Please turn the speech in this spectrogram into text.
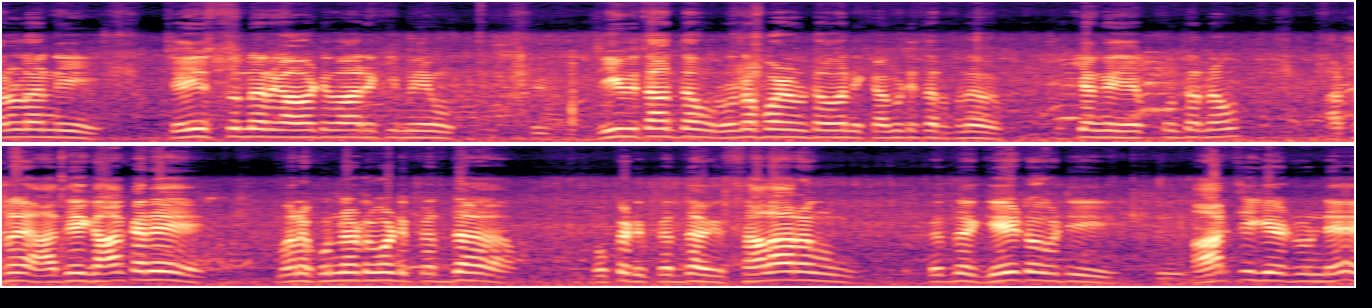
పనులన్నీ చేయిస్తున్నారు కాబట్టి వారికి మేము జీవితాంతం రుణపడి ఉంటామని కమిటీ తరఫున ముఖ్యంగా చెప్పుకుంటున్నాం. అట్లే అదే కాకనే మనకున్నటువంటి పెద్ద ఒకటి పెద్ద సలారం పెద్ద గేట్ ఒకటి ఆర్చి గేట్ ఉండే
